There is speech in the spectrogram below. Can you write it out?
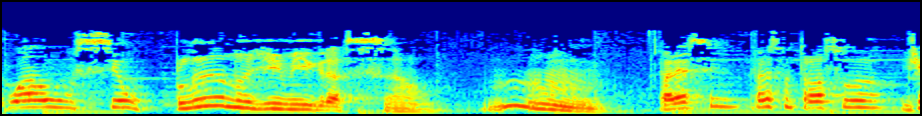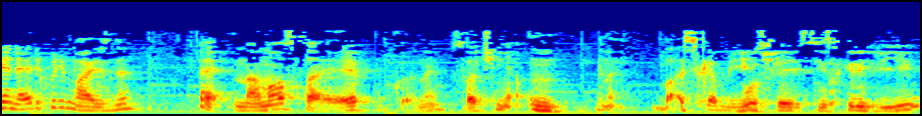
qual o seu plano de imigração? Hum, parece, parece um troço genérico demais, né? É, na nossa época, né, só tinha um, né? Basicamente. Você se inscrevia,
